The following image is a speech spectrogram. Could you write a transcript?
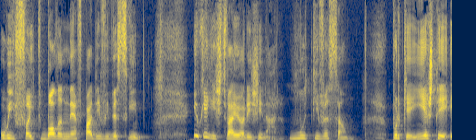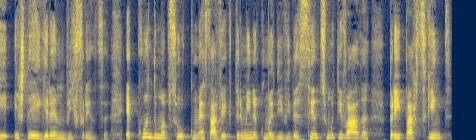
o efeito bola de neve para a dívida seguinte. E o que é que isto vai originar? Motivação. Porquê? E esta é, esta é a grande diferença. É quando uma pessoa começa a ver que termina com uma dívida, sente-se motivada para ir para a seguinte.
